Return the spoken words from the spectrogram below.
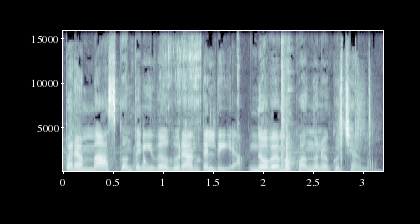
para más contenido durante el día. Nos vemos cuando nos escuchemos.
